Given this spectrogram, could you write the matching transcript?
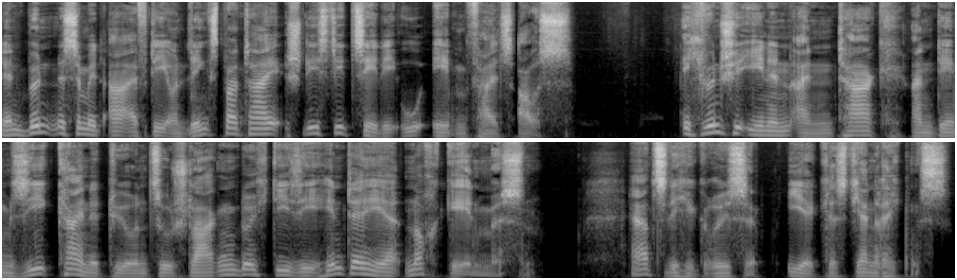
denn Bündnisse mit AfD und Linkspartei schließt die CDU ebenfalls aus. Ich wünsche Ihnen einen Tag, an dem Sie keine Türen zuschlagen, durch die Sie hinterher noch gehen müssen. Herzliche Grüße, Ihr Christian Rickens.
